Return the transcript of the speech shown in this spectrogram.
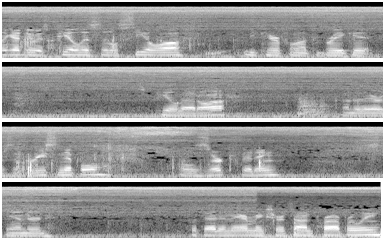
All I gotta do is peel this little seal off. Be careful not to break it. Just peel that off. Under there is the grease nipple, little Zerk fitting. Standard. Put that in there, make sure it's on properly.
